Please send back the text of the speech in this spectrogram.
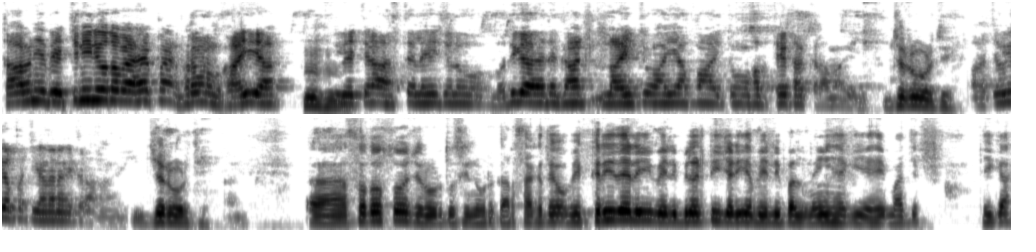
ਤਾਂ ਵੀ ਨਹੀਂ ਵੇਚਣੀ ਨਹੀਂ ਉਹ ਤਾਂ ਵੈਸੇ ਭੈਣ ਭਰਾਵਾਂ ਨੂੰ ਵਿਖਾਈ ਆ ਹੂੰ ਵੀ ਹੂੰ। ਵੇਚਣ ਵਾਸਤੇ ਲਈ ਚਲੋ ਵਧੀਆ ਹੈ ਤੇ ਗਾਂ ਲਾਈਵ ਚੋਂ ਆਈ ਆਪਾਂ ਅੱਜ ਤੋਂ ਹਫ਼ਤੇ ਤੱਕ ਕਰਾਵਾਂਗੇ ਜੀ। ਜ਼ਰੂਰ ਜੀ। ਅੱਜ ਵੀ 25 ਦਿਨਾਂ ਚ ਕਰਾਵਾਂਗੇ ਜ਼ਰੂਰ ਜੀ। ਸੋ ਦੋਸਤੋ ਜ਼ਰੂਰ ਤੁਸੀਂ ਨੋਟ ਕਰ ਸਕਦੇ ਹੋ। ਵਿਕਰੀ ਦੇ ਲਈ ਅਵੇਲੇਬਿਲਟੀ ਜਿਹੜੀ ਅਵੇਲੇਬਲ ਨਹੀਂ ਹੈਗੀ ਇਹ ਮੱਝ ਠੀਕ ਆ?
